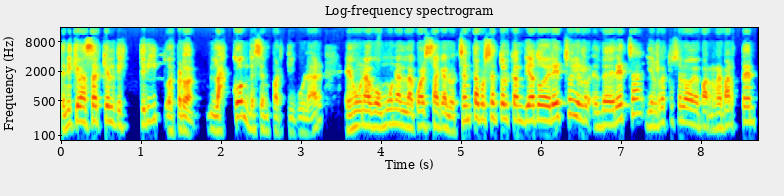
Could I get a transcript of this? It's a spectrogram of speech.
tenéis que pensar que el distrito, eh, perdón, Las Condes en particular, es una comuna en la cual saca el 80% del candidato derecho y el, de derecha y el resto se lo reparten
